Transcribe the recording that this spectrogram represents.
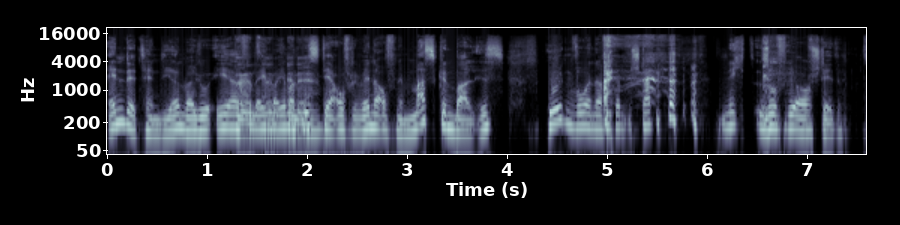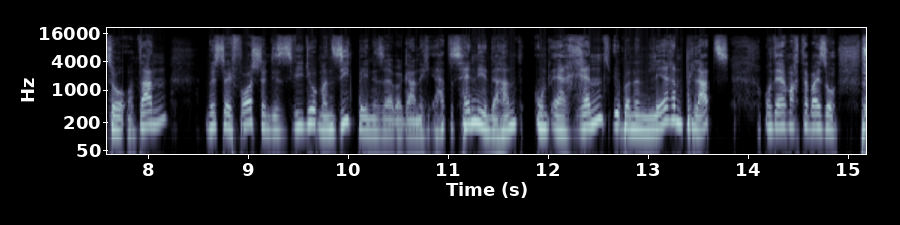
Ende tendieren, weil du eher ja, vielleicht mal jemand bist, der auf, wenn er auf einem Maskenball ist, irgendwo in einer fremden Stadt nicht so früh aufsteht. So, und dann müsst ihr euch vorstellen, dieses Video, man sieht Bene selber gar nicht. Er hat das Handy in der Hand und er rennt über einen leeren Platz und er macht dabei so.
